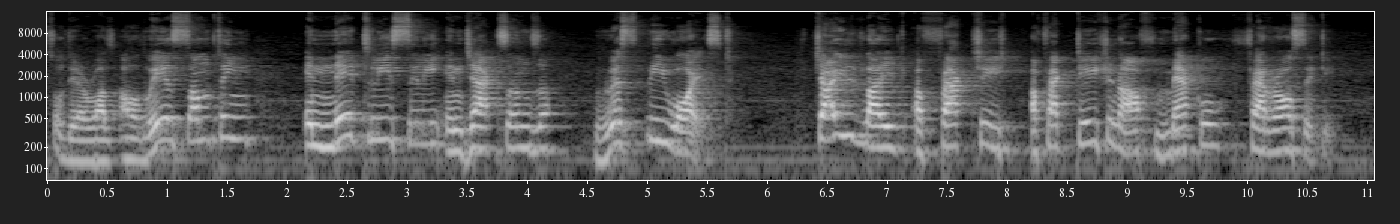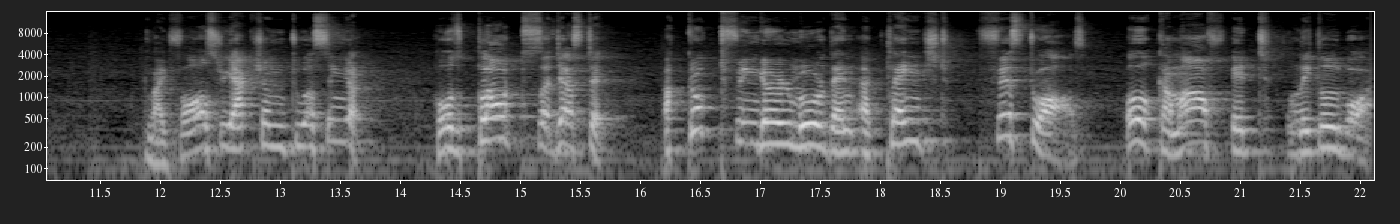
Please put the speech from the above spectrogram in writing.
So there was always something innately silly in Jackson's wispy voiced childlike affectation of Mako ferocity. My first reaction to a singer whose cloth suggested a crooked finger more than a clenched fist was, oh come off it little boy.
